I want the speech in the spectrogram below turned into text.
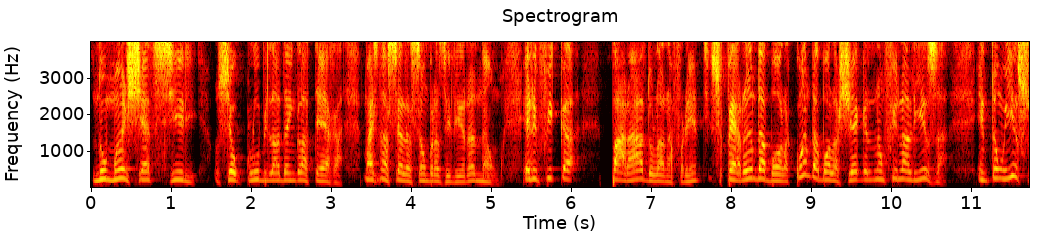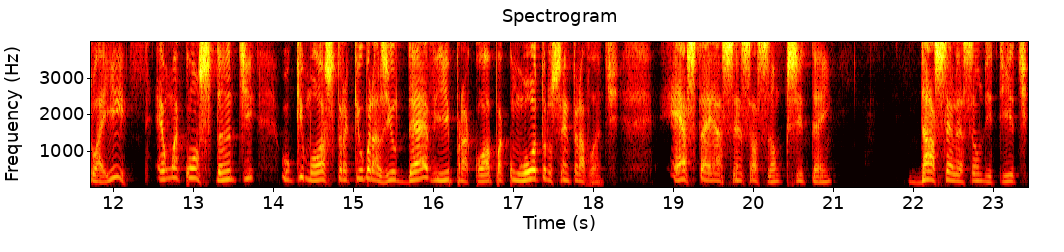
no Manchester City, o seu clube lá da Inglaterra, mas na seleção brasileira não. Ele fica parado lá na frente, esperando a bola. Quando a bola chega, ele não finaliza. Então, isso aí é uma constante, o que mostra que o Brasil deve ir para a Copa com outro centroavante. Esta é a sensação que se tem da seleção de Tite,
